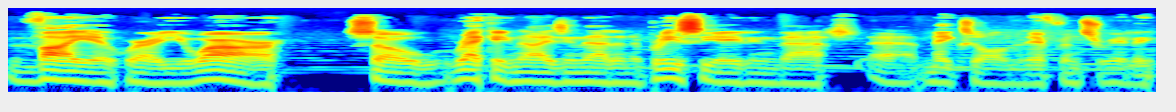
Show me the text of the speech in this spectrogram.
via where you are. So recognizing that and appreciating that uh, makes all the difference, really.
